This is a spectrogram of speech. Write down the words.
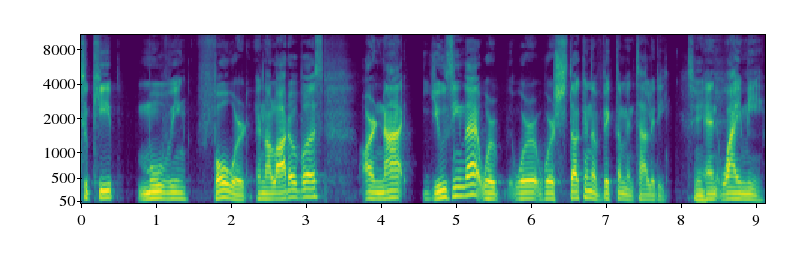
to keep moving forward? And a lot of us are not using that. We're we're we're stuck in a victim mentality. Sí. And why me?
